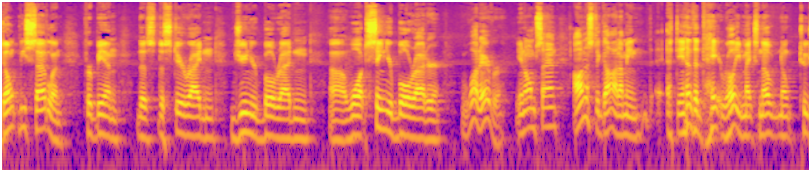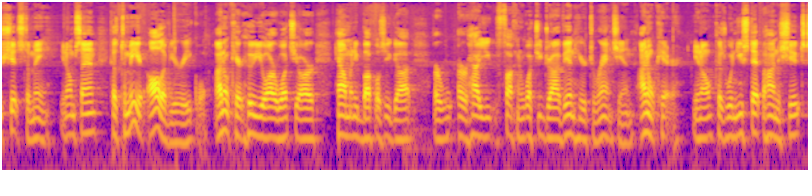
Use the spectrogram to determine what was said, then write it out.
don't be settling for being the, the steer riding, junior bull riding, uh, what senior bull rider, whatever. You know what I'm saying? Honest to God, I mean, at the end of the day, it really makes no no two shits to me. You know what I'm saying? Because to me, all of you are equal. I don't care who you are, what you are, how many buckles you got, or or how you fucking what you drive in here to ranch in. I don't care. You know, because when you step behind the chutes,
